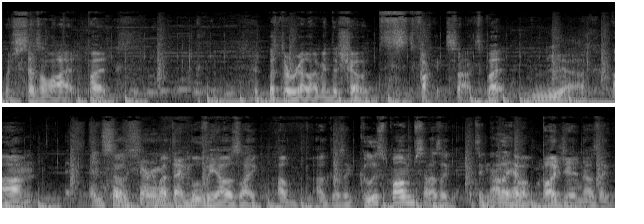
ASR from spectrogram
which says a lot. But what's the real? I mean, the show fucking sucks, but. Yeah. Um, and so hearing about that movie, I was like, I, I was like Goosebumps. I was like, it's like now they have a budget, and I was like,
